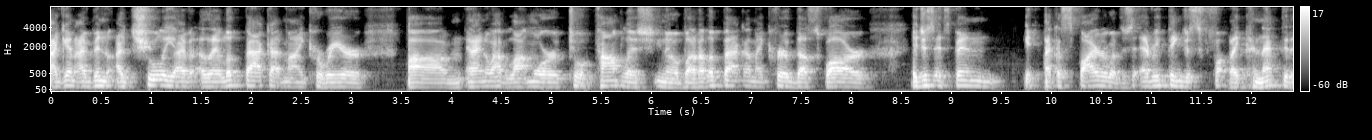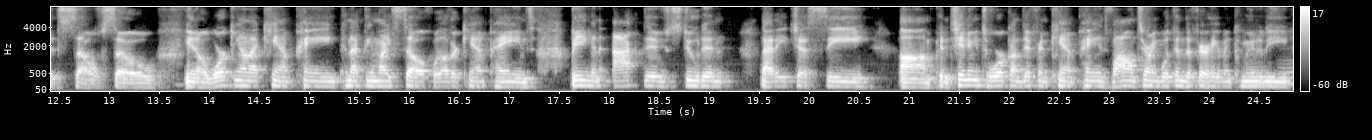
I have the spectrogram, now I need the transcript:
again, I've been, I truly, I've, as I look back at my career, um, and I know I have a lot more to accomplish, you know, but if I look back at my career thus far, it just, it's been like a spider web, just everything just like connected itself. So, you know, working on that campaign, connecting myself with other campaigns, being an active student at HSC, um, continuing to work on different campaigns, volunteering within the Fairhaven community.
